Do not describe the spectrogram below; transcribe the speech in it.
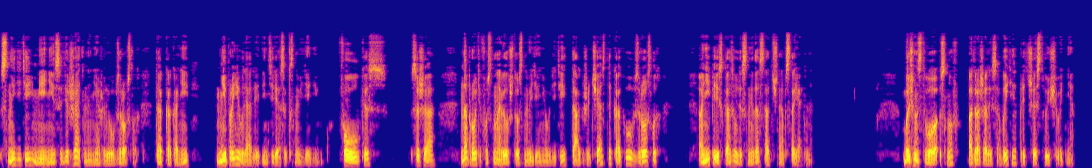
сны детей менее содержательны, нежели у взрослых, так как они не проявляли интереса к сновидениям. Фоулкес, США, напротив, установил, что сновидения у детей так же часто, как и у взрослых, они пересказывали сны достаточно обстоятельно. Большинство снов отражали события предшествующего дня.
